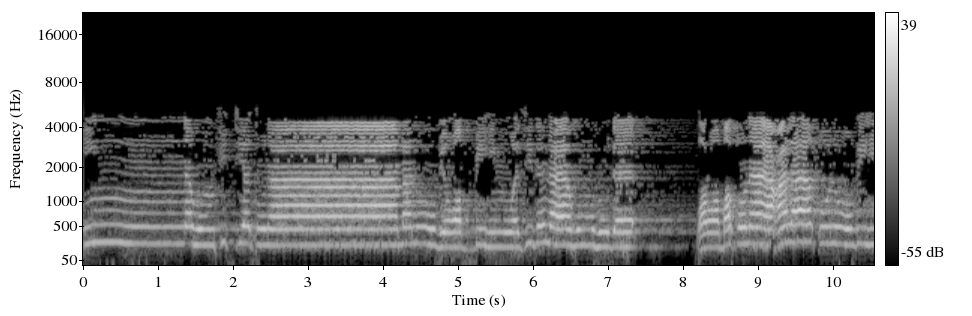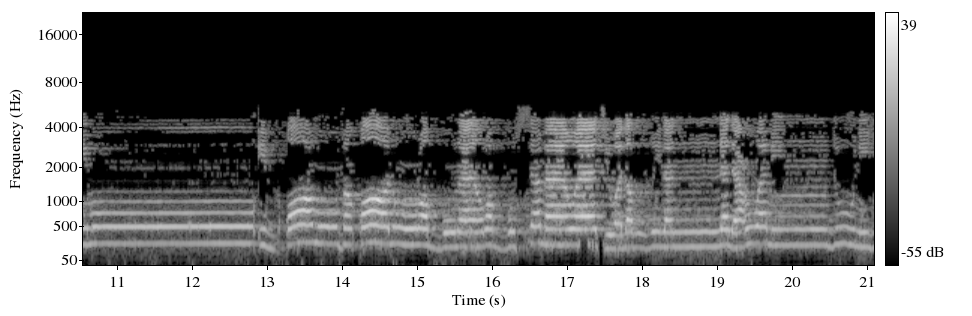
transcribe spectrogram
إنهم فتيتنا آمنوا بربهم وزدناهم هدى. وربطنا على قلوبهم إذ قاموا فقالوا ربنا رب السماوات والأرض لن ندعو من دونه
